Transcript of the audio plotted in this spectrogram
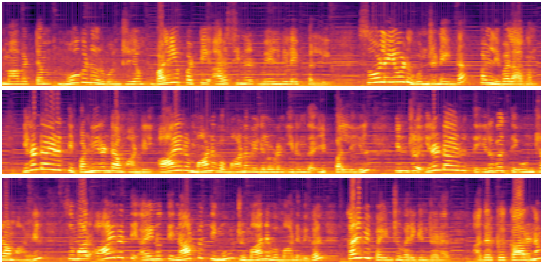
நாமக்கல் மாவட்டம் மோகனூர் ஒன்றியம் வளையப்பட்டி அரசினர் மேல்நிலைப்பள்ளி சோலையோடு ஒன்றிணைந்த பள்ளி வளாகம். இரண்டாயிரத்தி பன்னிரெண்டாம் ஆண்டில் ஆயிரம் மாணவ மாணவிகளுடன் இருந்த இப்பள்ளியில் இன்று இரண்டாயிரத்தி இருபத்தி ஒன்றாம் ஆண்டில் சுமார் ஆயிரத்தி ஐநூத்தி நாற்பத்தி மூன்று மாணவ மாணவிகள் கல்வி பயின்று வருகின்றனர். அதற்கு காரணம்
